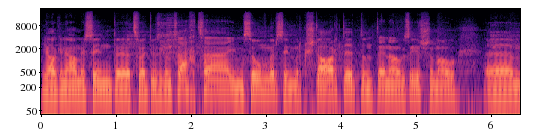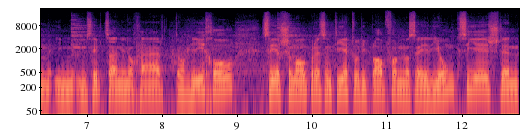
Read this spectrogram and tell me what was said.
Ja genau, wir sind äh, 2016 im Sommer sind wir gestartet und dann auch das erste Mal ähm, im, im 17. nachher hierher gekommen. Das erste Mal präsentiert, wo die Plattform noch sehr jung war. Dann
